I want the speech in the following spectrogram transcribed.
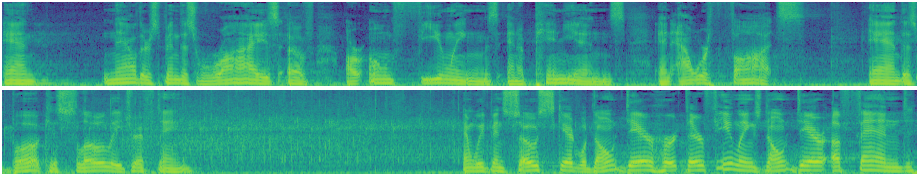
And now there's been this rise of our own feelings and opinions and our thoughts. And this book is slowly drifting and we've been so scared. Well, don't dare hurt their feelings, don't dare offend.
